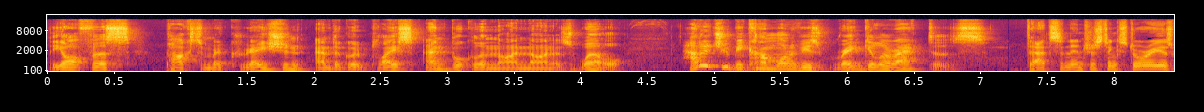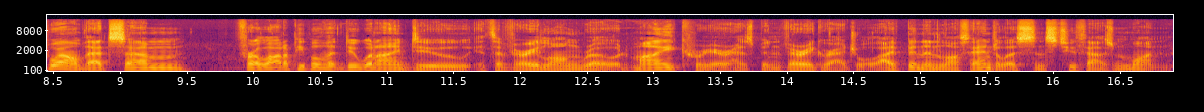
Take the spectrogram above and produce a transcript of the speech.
The Office, Parks and Recreation, and The Good Place, and Brooklyn Nine-Nine as well. How did you become one of his regular actors? That's an interesting story as well. That's um, for a lot of people that do what I do, it's a very long road. My career has been very gradual. I've been in Los Angeles since 2001,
